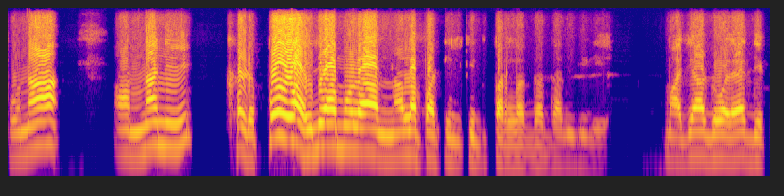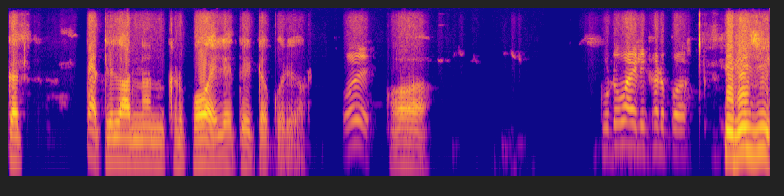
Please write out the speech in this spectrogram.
पुन्हा अण्णांनी खडप वाहिल्यामुळं अण्णाला पाटील की प्रल्हाद दादाने दिली. माझ्या डोळ्यात देखत पाटील अण्णांनी खडप वाहिले ते टकोरीवर होय? हा. कुठं वाहिली खडप? हिरीजी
